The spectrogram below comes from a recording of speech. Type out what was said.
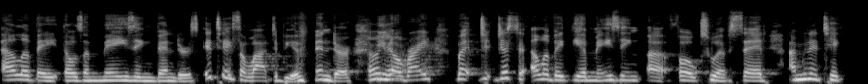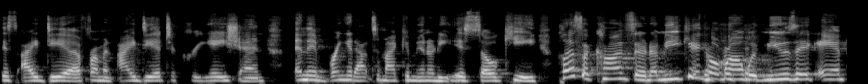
elevate those amazing vendors. It takes a lot to be a vendor, oh, you yeah. know, right? But just to elevate the amazing uh, folks who have said, I'm going to take this idea from an idea to creation and then bring it out to my community is so key. Plus a concert. I mean, you can't go wrong with music and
